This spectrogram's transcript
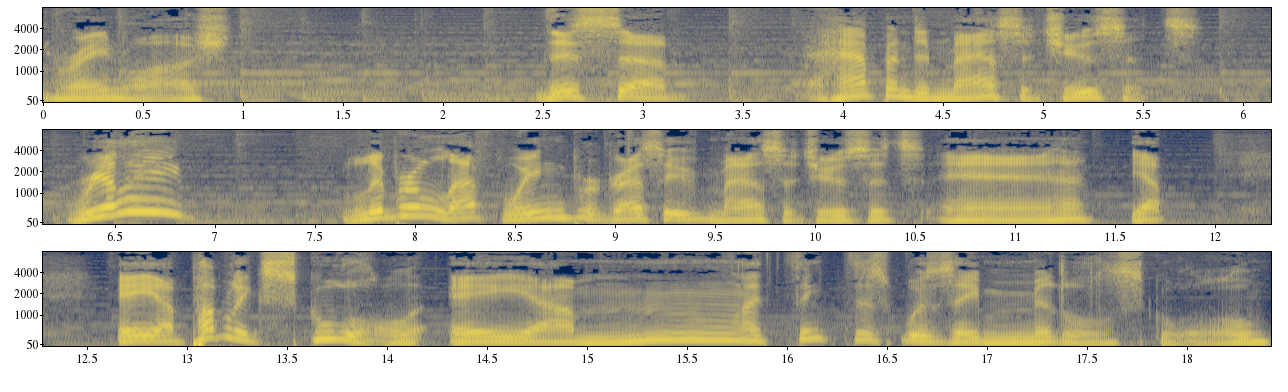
brainwashed. This uh, happened in Massachusetts. Really? Liberal, left wing, progressive Massachusetts. Uh, yep. A, a, public school, a um, I think this was a middle school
